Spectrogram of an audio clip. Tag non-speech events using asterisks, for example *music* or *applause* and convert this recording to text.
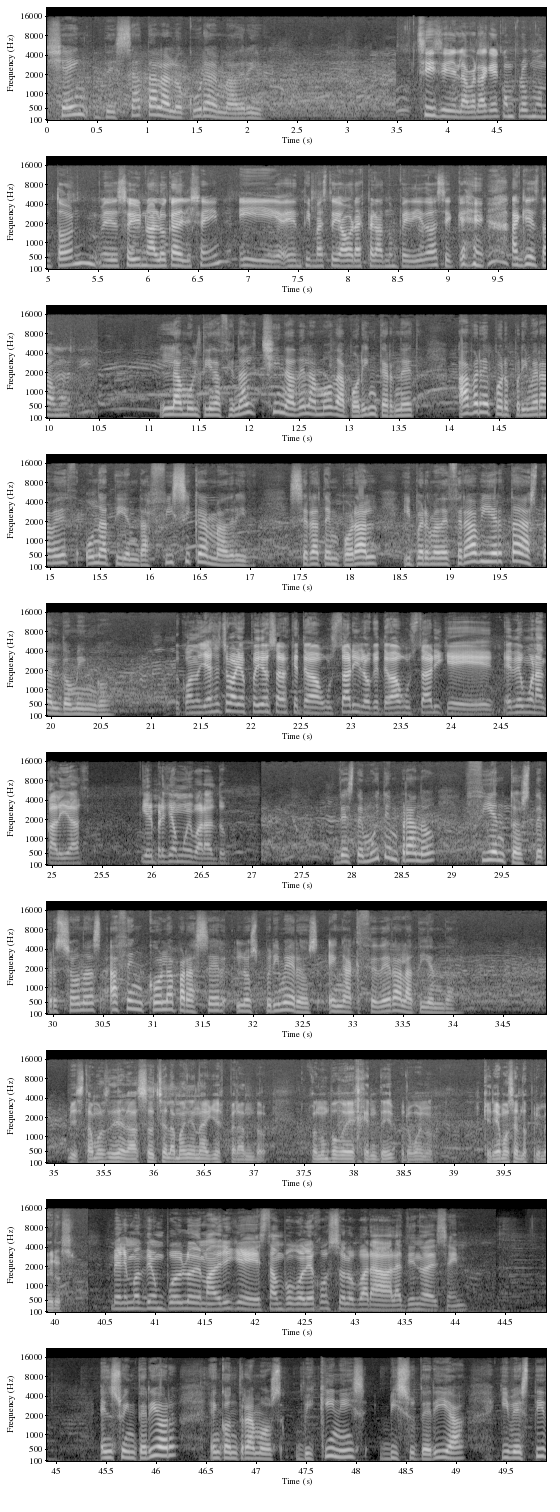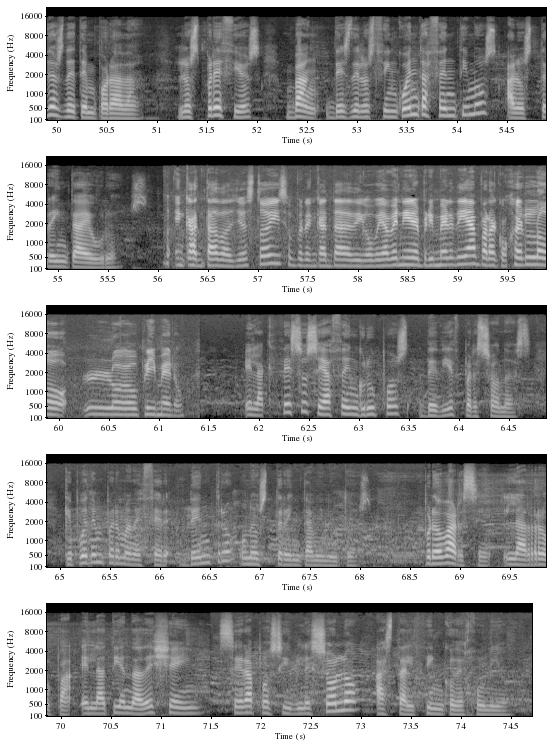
Shane desata la locura en Madrid. Sí, sí, la verdad que compro un montón. Eh, soy una loca del Shane y encima estoy ahora esperando un pedido, así que *laughs* aquí estamos. La multinacional china de la moda por Internet abre por primera vez una tienda física en Madrid. Será temporal y permanecerá abierta hasta el domingo. Cuando ya has hecho varios pedidos sabes que te va a gustar y lo que te va a gustar y que es de buena calidad y el precio muy barato. Desde muy temprano, cientos de personas hacen cola para ser los primeros en acceder a la tienda. Estamos desde las 8 de la mañana aquí esperando, con un poco de gente, pero bueno, queríamos ser los primeros. Venimos de un pueblo de Madrid que está un poco lejos solo para la tienda de Sein. En su interior encontramos bikinis, bisutería y vestidos de temporada. Los precios van desde los 50 céntimos a los 30 euros. Encantada, yo estoy súper encantada. Digo, voy a venir el primer día para cogerlo lo primero. El acceso se hace en grupos de 10 personas que pueden permanecer dentro unos 30 minutos. Probarse la ropa en la tienda de Shane será posible solo hasta el 5 de junio.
